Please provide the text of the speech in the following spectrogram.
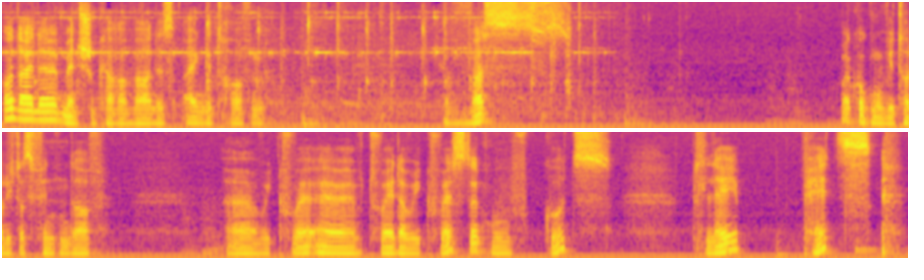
Und eine Menschenkarawane ist eingetroffen. Was... Mal gucken, wie toll ich das finden darf. Äh, requ äh, Trader requested, move Goods, Clay, Pets,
